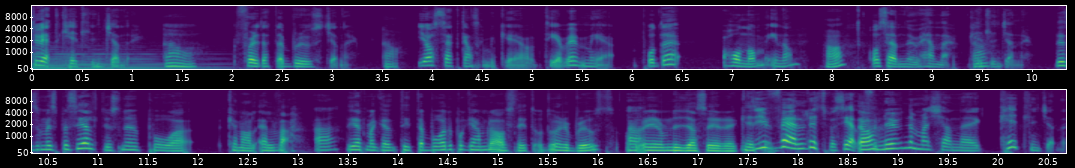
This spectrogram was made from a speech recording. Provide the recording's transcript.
Du vet Caitlyn Jenner, Ja. före detta Bruce Jenner. Ja. Jag har sett ganska mycket tv med både honom innan Ja. och sen nu henne, Caitlyn Jenner. Det som är speciellt just nu på kanal 11 Ja. det är att man kan titta både på gamla avsnitt och då är det Bruce och Ja. i de nya så är det Det är ju Caitlyn. väldigt speciellt, Ja. för nu när man känner Caitlyn Jenner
